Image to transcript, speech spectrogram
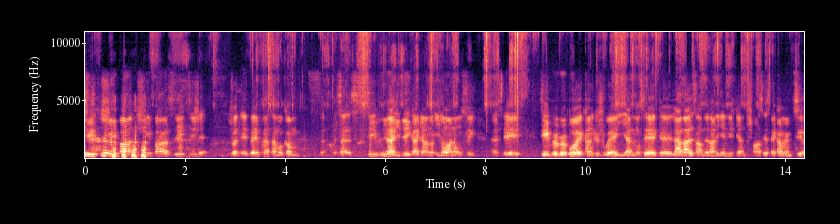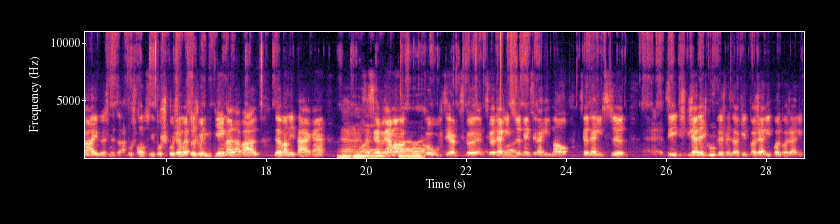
j'y ai pensé. Je vais être bien franc, ça m'a comme. ça- ça- C'est venu à l'idée quand ils l'ont annoncé. Euh, C'était. Tu sais, veux, veux pas, quand je jouais, ils annonçaient que Laval s'en venait dans la Ligue américaine. puis Je pense que c'était comme un petit rêve. Là. Je me disais, ah, faut que je continue. Faut que je- que J'aimerais ça jouer une game à Laval devant mes parents. Euh, Mhm. Ça serait vraiment Ah cool. Un petit gars, un petit gars de la rive sud, même si c'est la rive nord, un petit gars de la rive sud. Euh, J'avais le goût, là, je me disais, OK, le projet arrive pas, le projet arrive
